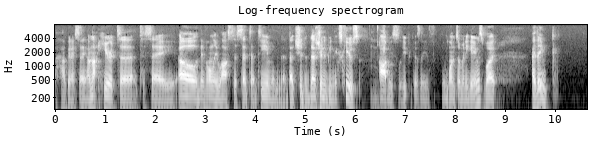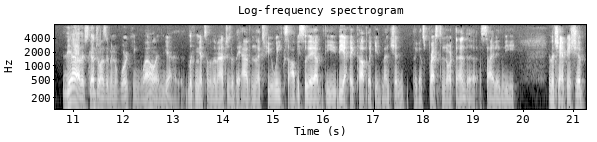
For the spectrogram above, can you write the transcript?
how can I say? I'm not here to to say, oh, they've only lost to said said team, and that, that should that shouldn't be an excuse, mm-hmm. obviously, because they've won so many games. But I think yeah, their schedule hasn't been working well, and yeah, looking at some of the matches that they have in the next few weeks, obviously they have the the FA Cup, like you had mentioned, against Preston North End, a, a side in the in the championship.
